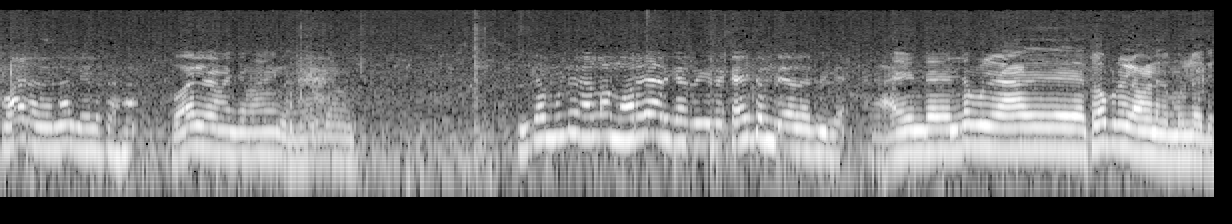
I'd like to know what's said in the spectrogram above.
போயிட வேணா கேளுட்டாங்க போயில கொஞ்சம் வாங்கினேன் இந்த முள்ளு நல்லா முறையா இருக்காது இதை கைட்ட முடியாத இருக்கு இந்த இந்த முள் அது தோப்புடில் வாங்கினது முள் அது.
